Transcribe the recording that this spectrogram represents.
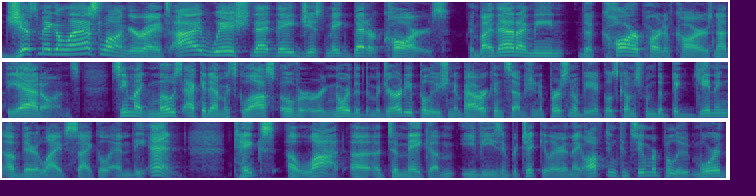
Just make them last longer, writes. I wish that they just make better cars. And by that, I mean the car part of cars, not the add ons. Seem like most academics gloss over or ignore that the majority of pollution and power consumption of personal vehicles comes from the beginning of their life cycle and the end. Takes a lot uh, to make them, EVs in particular, and they often consume or pollute more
